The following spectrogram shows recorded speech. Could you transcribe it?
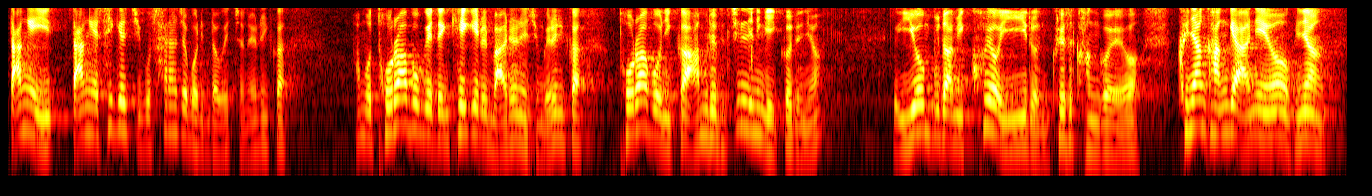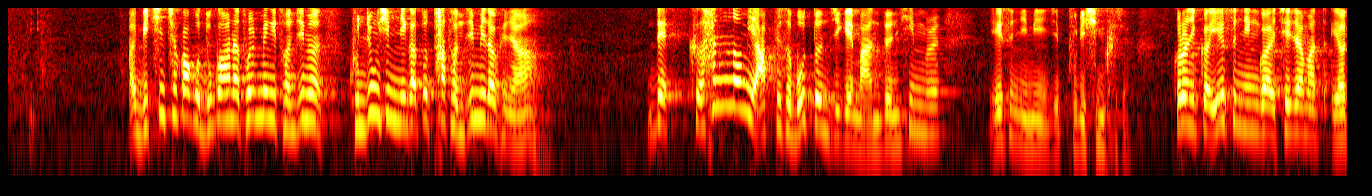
땅에 땅에 새겨지고 사라져 버린다고 했잖아요. 그러니까 한번 돌아보게 된 계기를 마련해 준 거예요. 그러니까 돌아보니까 아무래도 찔리는 게 있거든요. 이혼 부담이 커요, 이 일은. 그래서 간 거예요. 그냥 간 게 아니에요. 그냥 미친 척하고 누구 하나 돌멩이 던지면 군중심리가 또 다 던집니다, 그냥. 근데 그 한 놈이 앞에서 못 던지게 만든 힘을 예수님이 이제 부리신 거죠. 그러니까 예수님과 제자만 여,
